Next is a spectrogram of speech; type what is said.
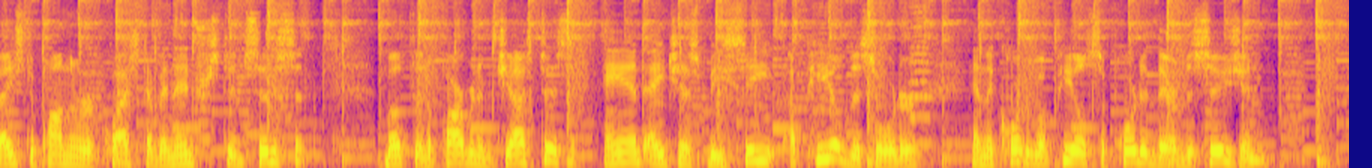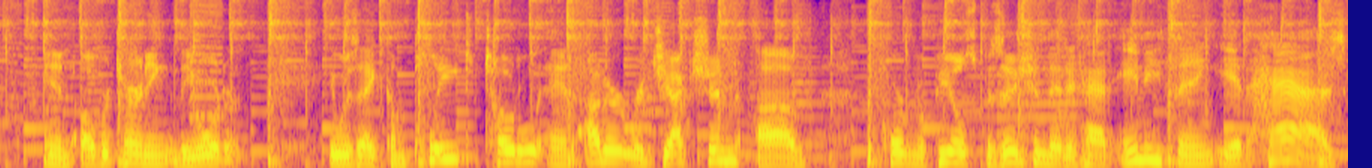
based upon the request of an interested citizen. Both the Department of Justice and HSBC appealed this order, and the Court of Appeals supported their decision in overturning the order. It was a complete, total, and utter rejection of the Court of Appeals' position that it had anything, it has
